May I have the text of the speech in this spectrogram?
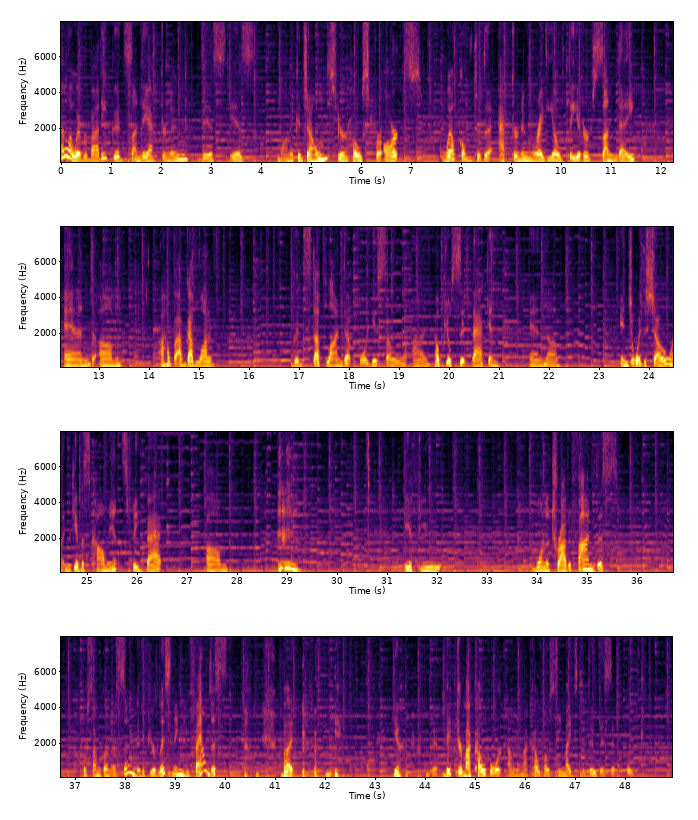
Hello, everybody. Good Sunday afternoon. This is Monica Jones, your host for Arts. Welcome to the Afternoon Radio Theater Sundae. And um, I hope I've got a lot of good stuff lined up for you. So I hope you'll sit back and and uh, enjoy the show and give us comments, feedback. Um, if you want to try to find us, of course, I'm going to assume that if you're listening, you found us. but yeah, Victor, my cohort, I mean, my co host, he makes me do this every week.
